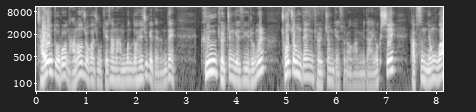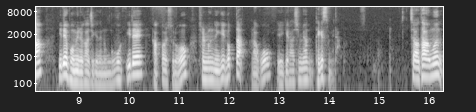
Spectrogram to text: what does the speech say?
자유도로 나눠줘 가지고 계산을 한 번 더 해주게 되는데 그 결정 계수 이름을 조정된 결정 계수라고 합니다. 역시 값은 0과 1의 범위를 가지게 되는 거고 1에 가까울수록 설명력이 높다라고 얘기를 하시면 되겠습니다. 자, 다음은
